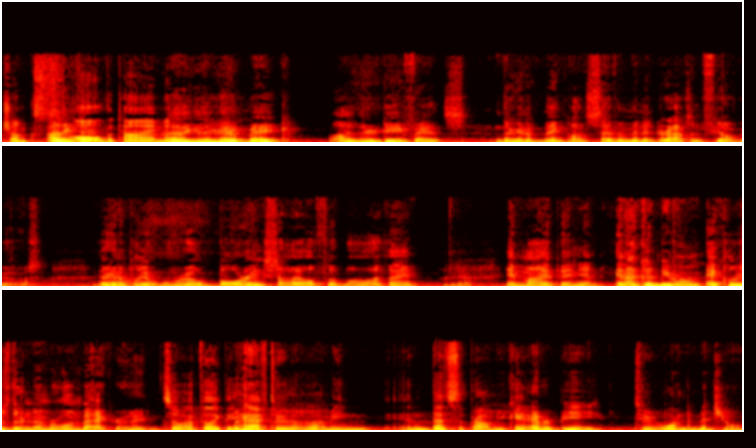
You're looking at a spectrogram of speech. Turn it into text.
chunks all the time. And, I think they're going to bank on their defense. They're going to bank on seven minute drives and field goals. They're Yeah. going to play a real boring style of football, I think, yeah. in my opinion. And I could be wrong. Ekeler's their number one back, right? So I feel like they But he- have to, though. I mean, and that's the problem. You can't ever be too one dimensional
